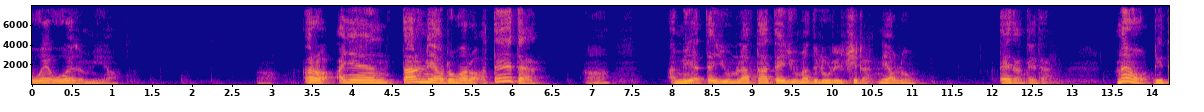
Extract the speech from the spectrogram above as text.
အိုးရဲအိုးရဲဆိုမီရောအဲ့တော့အရင်တားနှစ်ယောက်တုန်းကတော့အသေးတန်နော်အမေအသက်ယူမလားတားတဲ့ယူမလားဒီလိုတွေဖြစ်တာနှစ်ယောက်လုံးအသေးတန်သေးတန်နောက်ဒီသ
